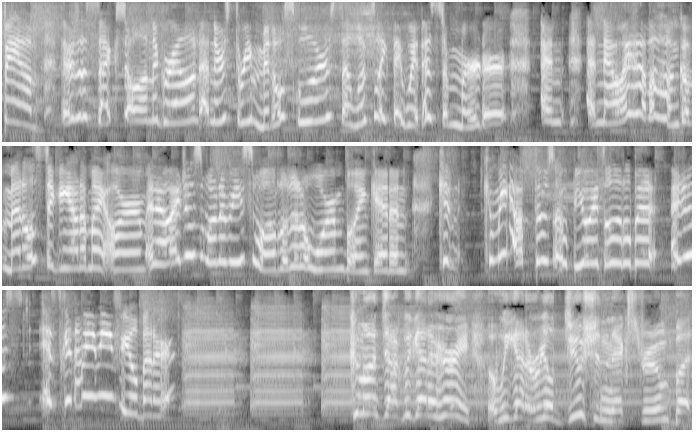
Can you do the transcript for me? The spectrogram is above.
bam, there's a sex doll on the ground, and there's three middle schoolers that looked like they witnessed a murder, and and now I have a hunk of metal sticking out of my arm, and now I just want to be swaddled in a warm blanket. And can can we up those opioids a little bit? I just, it's gonna make me feel better. Come on, Doc, we gotta hurry. Uh, we got a real douche in the next room, but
